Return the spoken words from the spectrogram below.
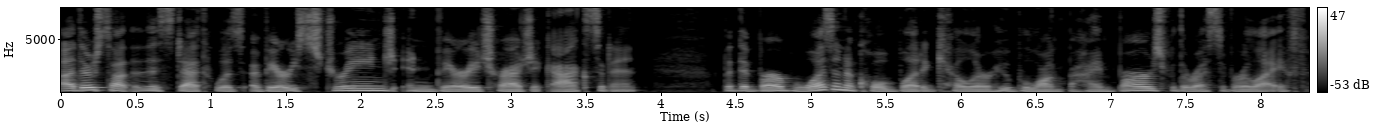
Others thought that this death was a very strange and very tragic accident, but that Barb wasn't a cold blooded killer who belonged behind bars for the rest of her life.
